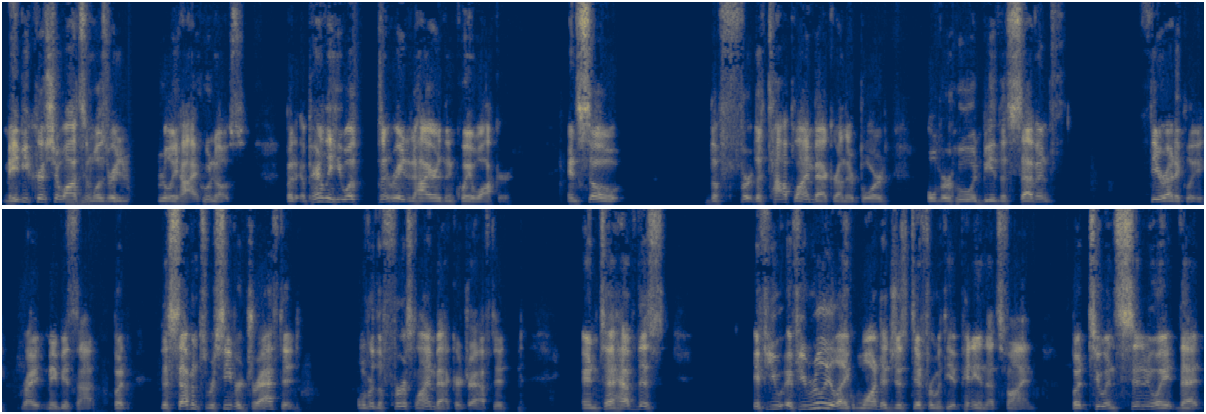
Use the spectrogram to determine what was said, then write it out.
maybe Christian Watson mm-hmm. was rated really high, who knows? But apparently he wasn't rated higher than Quay Walker. And so the the top linebacker on their board over who would be the seventh theoretically, right? Maybe it's not, but the seventh receiver drafted over the first linebacker drafted and to have this if you if you really like want to just differ with the opinion that's fine but to insinuate that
